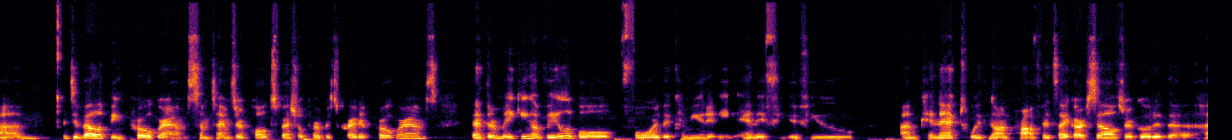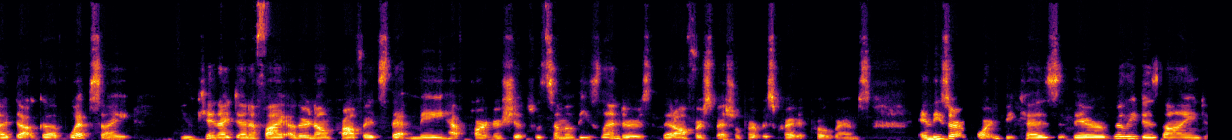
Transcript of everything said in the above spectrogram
um, developing programs. Sometimes they're called special purpose credit programs that they're making available for the community. And if if you um, connect with nonprofits like ourselves or go to the HUD.gov website, you can identify other nonprofits that may have partnerships with some of these lenders that offer special purpose credit programs. And these are important because they're really designed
